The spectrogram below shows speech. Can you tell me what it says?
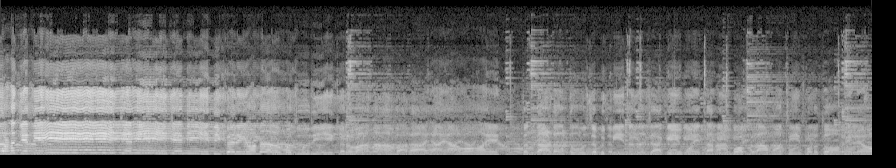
પણ જેની જેની જેની દીકરીઓના મજૂરી કરવાના વારા આયા હોય તંદાડ તું જબકીને જાગી હોય, તારા ગોખલામાંથી પડતો મિલ્યો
